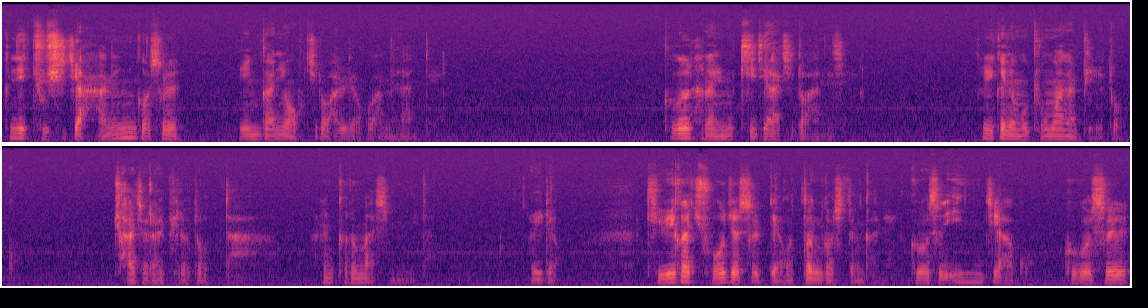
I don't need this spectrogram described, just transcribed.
근데 주시지 않은 것을 인간이 억지로 하려고 하면 안 돼요. 그걸 하나님은 기대하지도 않으세요. 그러니까 너무 교만할 필요도 없고 좌절할 필요도 없다 하는 그런 말씀입니다. 오히려 기회가 주어졌을 때 어떤 것이든 간에 그것을 인지하고 그것을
